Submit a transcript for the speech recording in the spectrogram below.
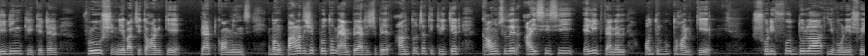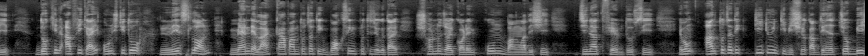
লিডিং ক্রিকেটের পুরুষ নির্বাচিত হন কে? প্ল্যাট কমিন্স। এবং বাংলাদেশের প্রথম অ্যাম্পায়ার হিসেবে আন্তর্জাতিক ক্রিকেট কাউন্সিলের আইসিসি এলিট প্যানেল অন্তর্ভুক্ত হন কে? শরীফুদ্দোল্লা ইবনে শহীদ দক্ষিণ আফ্রিকায় অনুষ্ঠিত নেসলন ম্যান্ডেলা কাপ আন্তর্জাতিক বক্সিং প্রতিযোগিতায় স্বর্ণ জয় করেন কোন বাংলাদেশি? জিনাত ফেরদৌসি এবং আন্তর্জাতিক টি টোয়েন্টি বিশ্বকাপ চব্বিশ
